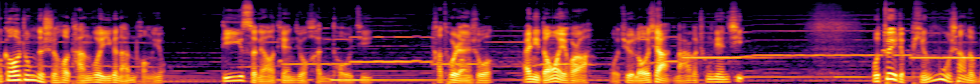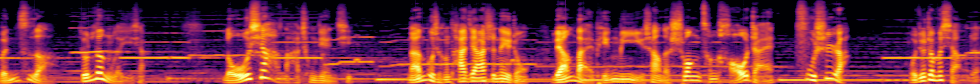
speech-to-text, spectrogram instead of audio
我高中的时候谈过一个男朋友，第一次聊天就很投机。他突然说：“哎，你等我一会儿啊，我去楼下拿个充电器。”我对着屏幕上的文字啊，就愣了一下。楼下拿充电器，难不成他家是那种两百平米以上的双层豪宅复式啊？我就这么想着。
